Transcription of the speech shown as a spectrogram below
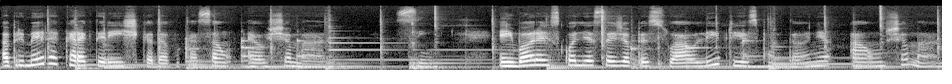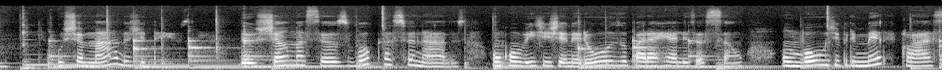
A primeira característica da vocação é o chamado. Sim, embora a escolha seja pessoal, livre e espontânea, há um chamado, o chamado de Deus. Deus chama seus vocacionados, um convite generoso para a realização, um voo de primeira classe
